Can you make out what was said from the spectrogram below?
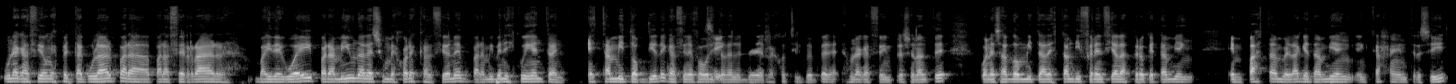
una canción espectacular para, cerrar By the Way. Para mí, una de sus mejores canciones. Para mí, Venice Queen entra está en mi top 10 de canciones favoritas de, de Red Hot Pepper. Es una canción impresionante, con esas dos mitades tan diferenciadas, pero que también empastan, ¿verdad? Que también encajan entre sí.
